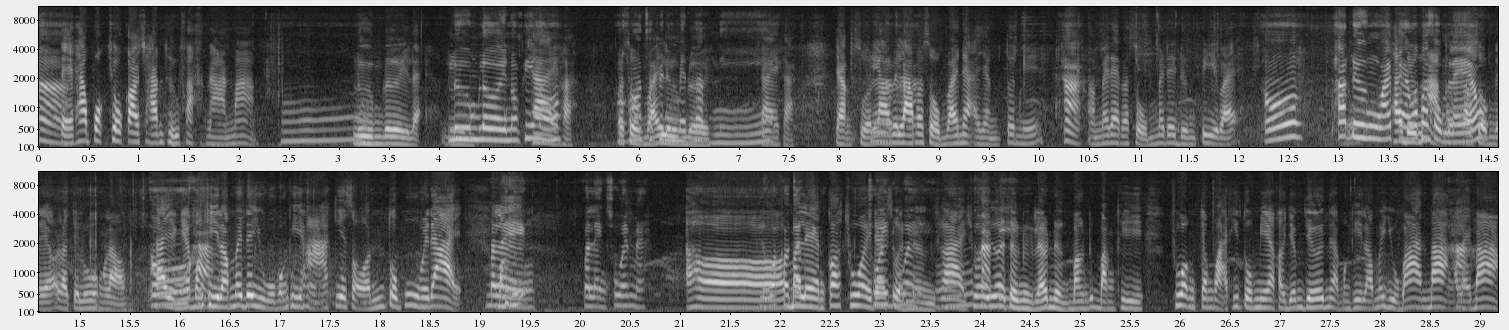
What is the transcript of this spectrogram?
ค่ะแต่ถ้าพวกโชคเก้าชั้นถือฝักนานมาก อ๋อลืมเลยแหละลืมเลยเนาะพี่ใช่เนาะค่ะเพผราะสมไว้เขาจะเป็นลืมเม็ดเลแบยบนี้ ใช่ค่ะ อย่างสวนนี่เรานะคะ เวลาผสมไว้เนี่ยอย่างต้นนี้ค่ะ อะไม่ได้ผสมไม่ได้ดึงปี้ไว้อ๋อ ถ้าดึงไว้แปลว่าผสมแล้ว ผสมแล้วเราจะรู้ของเราอ๋อถ้าอย่างเงี้ยค่ะ บางทีเราไม่ได้อยู่บางทีหาเกสรตัวผู้ไม่ได้แมลบางที งแมลงช่วยไหม เอ่หรือว่าอเขาจะแมลงก็ช่วยช่ได้วยส่วนด้วยหนึ่งอืมใช่ช่วยค่ะด้วยพี่ส่วนหนึ่งแล้วหนึ่งบางบางทีช่วงจังหวะที่ตัวเมียเขาเยิ้มๆเนี่ยบางทีเราไม่อยู่บ้านบ้างค่ะ อะไรบ้าง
